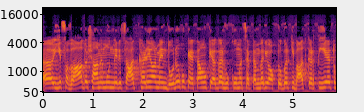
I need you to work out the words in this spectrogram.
आ, ये फवाद और शाह महमूद मेरे साथ खड़े हैं और मैं इन दोनों को कहता हूँ कि अगर हुकूमत सितंबर या अक्टूबर की बात करती है तो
